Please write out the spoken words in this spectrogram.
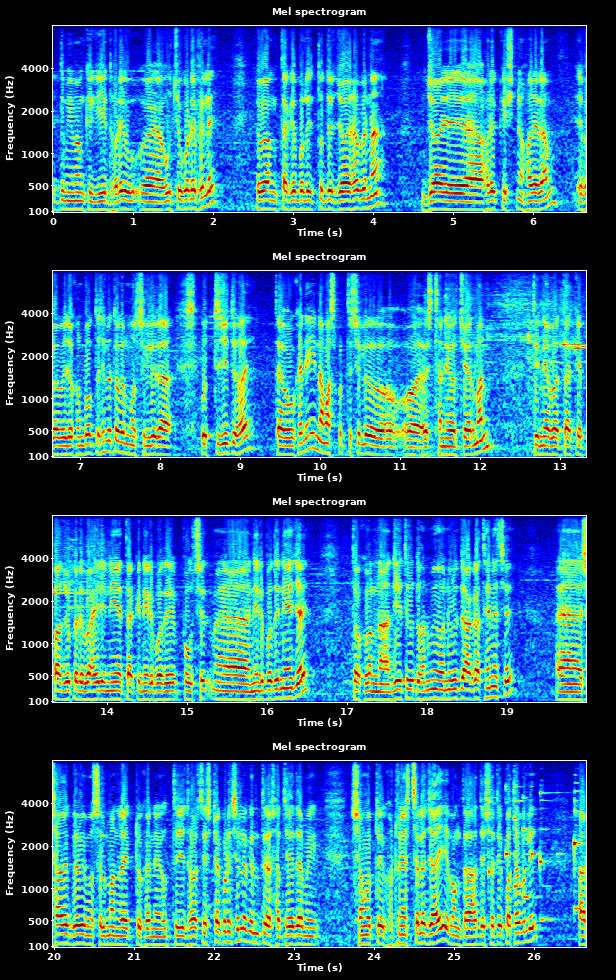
একদম ইমামকে গিয়ে ধরে উঁচু করে ফেলে এবং তাকে বলে, তোদের জয় হবে না, জয় হরে কৃষ্ণ, হরে রাম। এভাবে যখন বলতেছিল, তখন মুসল্লিরা উত্তেজিত হয়। তা ওখানেই নামাজ পড়তেছিল আহ, স্থানীয় চেয়ারম্যান। তিনি আবার তাকে পাজো করে বাইরে নিয়ে তাকে নিরাপদে পৌঁছে নিরাপদে নিয়ে যায়। তখন যেহেতু ধর্মীয় অনুরোধে আঘাত এনেছে স্বাভাবিকভাবে মুসলমানরা একটুখানি উত্তেজিত হওয়ার চেষ্টা করেছিল কিন্তু সাথে সাথে আমি সংযুক্ত ঘটনাস্থলে যাই এবং তাহাদের সাথে কথা বলি। আর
